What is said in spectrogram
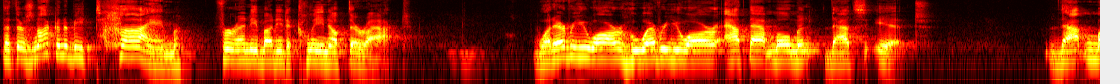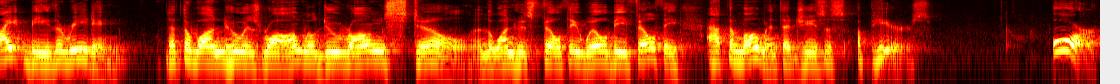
that there's not going to be time for anybody to clean up their act. Whatever you are, whoever you are at that moment, that's it. That might be the reading that the one who is wrong will do wrong still, and the one who's filthy will be filthy at the moment that Jesus appears. Or,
